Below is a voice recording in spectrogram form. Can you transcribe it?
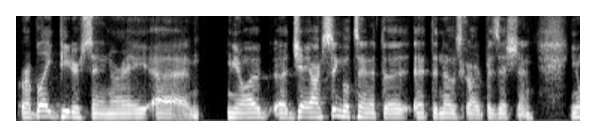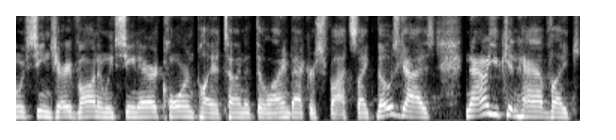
or a Blake Peterson or a um, you know, a, a J.R. Singleton at the at the nose guard position. You know, we've seen Jerry Vaughn and we've seen Eric Horn play a ton at the linebacker spots. Like those guys, now you can have like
